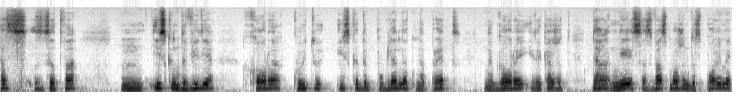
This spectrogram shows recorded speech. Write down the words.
Аз затова м- искам да видя хора, които искат да погледнат напред, нагоре и да кажат, да, ние с вас можем да спориме,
